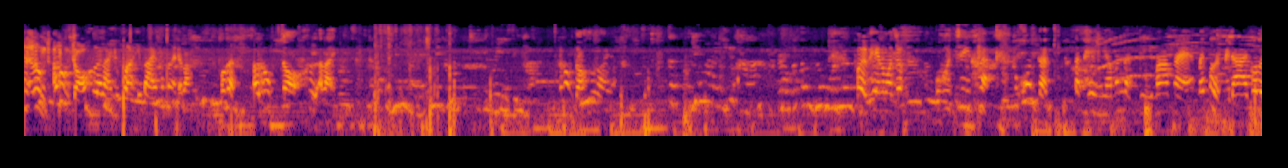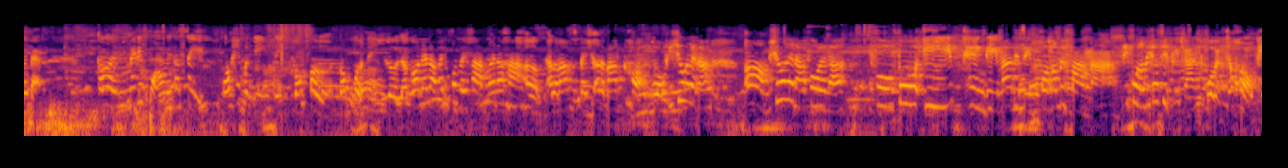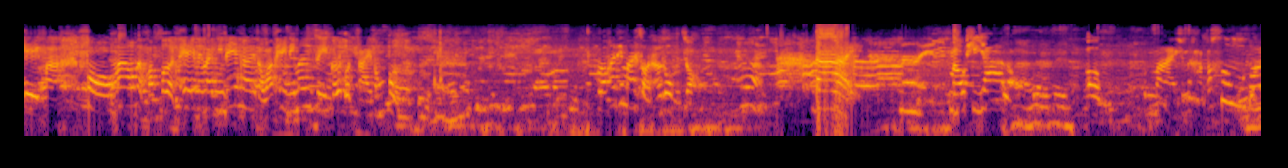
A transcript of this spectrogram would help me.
อารมณ์อารมณ์จอคืออะไร ทุกคนอธิบายเขาหน่อยได้ปะว่าแบบอารมณ์จอคืออะไร จริงค่ะ ทุกคนแต่แต่เพลงเนี้ยมันแบบดีมากไงไม่เปิดไม่ได้ก็เลยแบบ ก็เลยไม่ได้ขวงลิขสิทธิ์เพราเพลงมันดีจริงต้องเปิดต้องเปิดในนี้เลย แล้วก็แนะนำให้ทุกคนไปฟังด้วยนะคะเอ่ออัลบั้มสเปเชียลอัลบั้มของวงที่ชื่ออะไรนะเอ่อชื่ออะไรนะฟูเลยนะฟูฟูอีฟเพลงดีมากจริงๆทุกคนต้องไปฟัง กลัวลิขสิทธิ์เหมือนกันกลัวแบบเจ้าของเพลงมาฟ้องมากว่าแบบมาเปิดเพลงในไลน์นี้ได้ยังไง แต่ว่าเพลงนี้มากจริงๆก็เลยอดใจต้องเปิดร้องให้ที่ไม้สอนอารมณ์จบอืมได้ได้เมาทีย่าเหรอหน้าก็เลยเพลงเออคุณหมายใช่ไหมคะก็คือว่า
